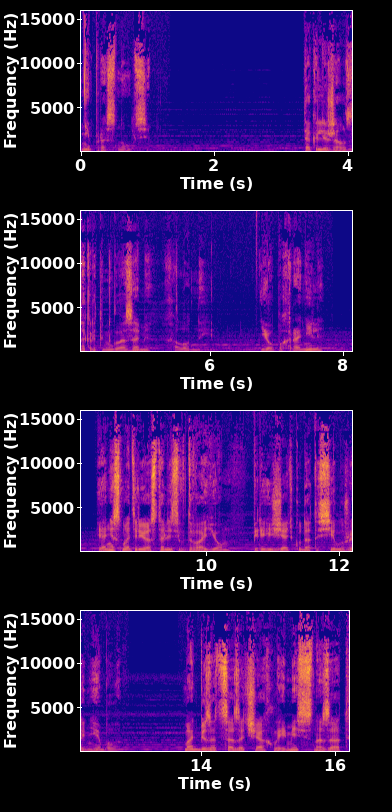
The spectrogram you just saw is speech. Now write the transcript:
не проснулся. Так и лежал с закрытыми глазами, холодный. Его похоронили, и они с матерью остались вдвоем. Переезжать куда-то сил уже не было. Мать без отца зачахла, и месяц назад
